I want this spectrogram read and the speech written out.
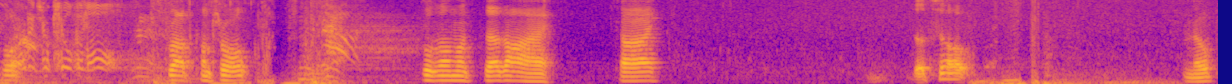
for did you kill them all? crowd control. Government that I guy. That's how. Nope.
